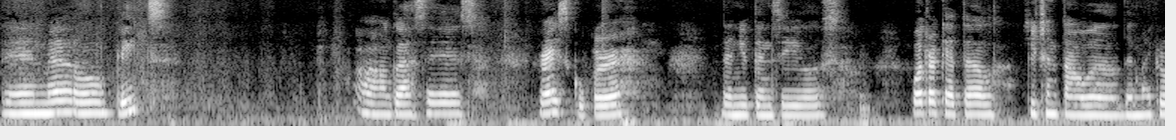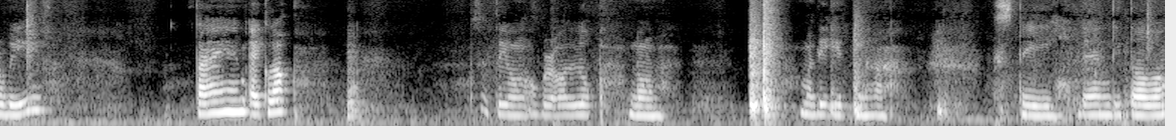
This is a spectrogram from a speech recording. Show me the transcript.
Then, merong plates, uh, glasses, rice cooker, then utensils, water kettle, kitchen towel, then microwave, time, ay clock. So, ito yung overall look nung maliit na stay. Then dito,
